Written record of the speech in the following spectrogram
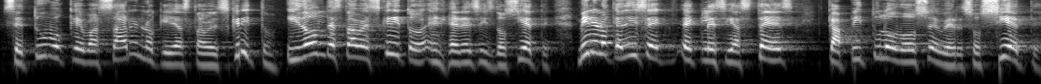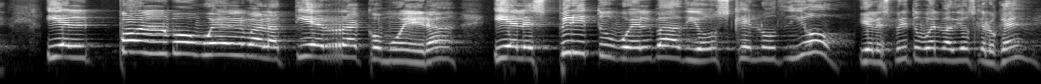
se tuvo que basar en lo que ya estaba escrito. ¿Y dónde estaba escrito? En Génesis 2.7. Mire lo que dice Eclesiastés capítulo 12, verso 7. Y el polvo vuelva a la tierra como era, y el espíritu vuelva a Dios que lo dio. Y el espíritu vuelva a Dios que lo que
